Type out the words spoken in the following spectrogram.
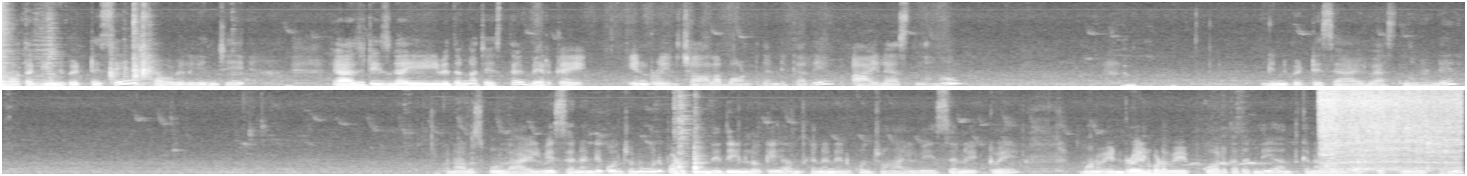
తర్వాత గిన్నె పెట్టేసి స్టవ్ వెలిగించి యాజ్ ఇట్ ఈజ్గా ఈ విధంగా చేస్తే బీరకాయ ఎండు రోజులు చాలా బాగుంటుందండి కర్రీ. ఆయిల్ వేస్తున్నాను. గిన్నె పెట్టేసి ఆయిల్ వేస్తున్నానండి. ఒక నాలుగు స్పూన్ల ఆయిల్ వేసానండి. కొంచెం నూనె పడుతుంది దీనిలోకి. అందుకనే నేను కొంచెం ఆయిల్ వేసాను ఎక్కువే. మనం ఎండు కూడా వేపుకోవాలి కదండి. అందుకని ఆయిల్ ఎక్కువ వేసాను.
